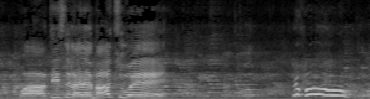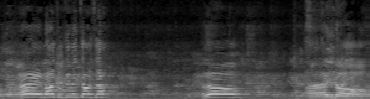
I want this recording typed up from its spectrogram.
拍。哇，第一次来了马祖哎！哟呼！哎，马祖这边照张。Hello。哎呦！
